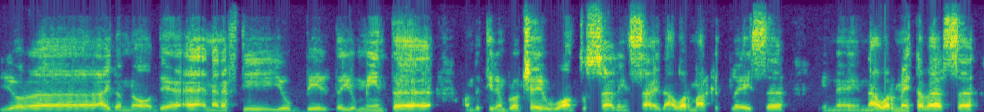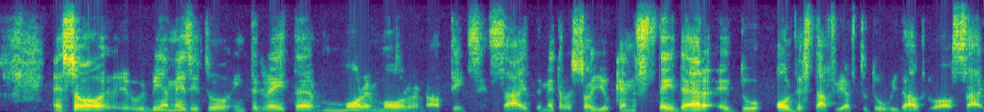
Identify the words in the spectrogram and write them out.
Your uh, I don't know the an NFT you built, you mint uh, on the Ethereum blockchain. You want to sell inside our marketplace uh, in in our metaverse. And so it would be amazing to integrate uh, more and more you know, things inside the metaverse so you can stay there and do all the stuff you have to do without go outside.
